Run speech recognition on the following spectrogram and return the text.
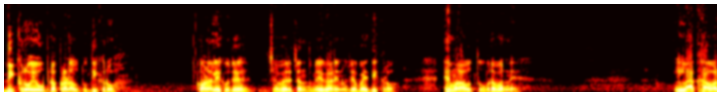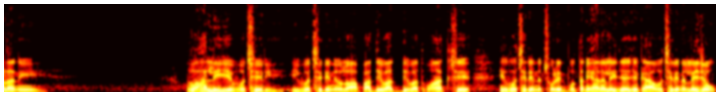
દીકરો એવું પ્રકરણ આવતું, દીકરો. કોણે લખ્યું છે? ઝવેરચંદ મેઘાણીનું છે ભાઈ દીકરો? એમાં આવતું, બરાબર ને? લાખાવાળાની વહાલી એ વછેરી એ વછેરીને ઓલો આપા દેવાત દેવાત વાંક છે, એ વછેરીને છોડીને પોતાની હારે લઈ જાય છે કે આ વછેરીને લઈ જાઉં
